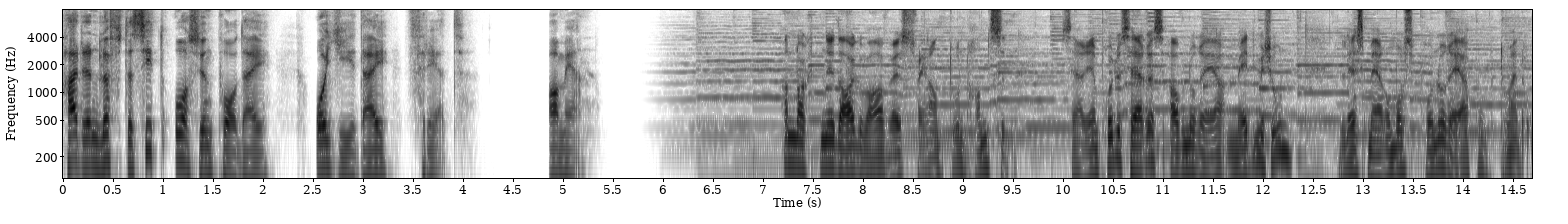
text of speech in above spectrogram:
Herren løfte sitt åsyn på deg og gi deg fred. Amen. Andakten i dag var ved Svein Anton Hansen. Serien produseres av Norea Medmisjon. Les mer om oss på norea.no.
